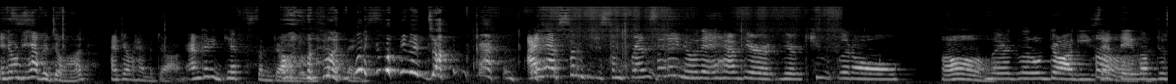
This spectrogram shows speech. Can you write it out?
I don't have a dog. I don't have a dog. I'm going to gift some Oh, doggies. Like, things. what do you mean a dog? I have some some friends that I know that have their their cute little Oh, They're little doggies that they love to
